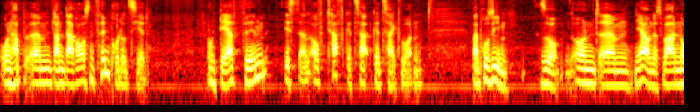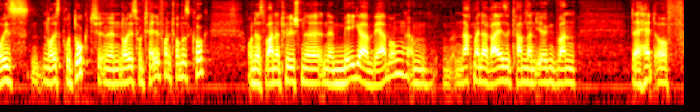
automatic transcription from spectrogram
und habe ähm, dann daraus einen Film produziert. Und der Film ist dann auf TAF geze gezeigt worden, bei ProSieben. So, und ähm, ja, und das war ein neues, neues Produkt, ein neues Hotel von Thomas Cook. Und das war natürlich eine, eine mega Werbung. nach meiner Reise kam dann irgendwann der Head of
